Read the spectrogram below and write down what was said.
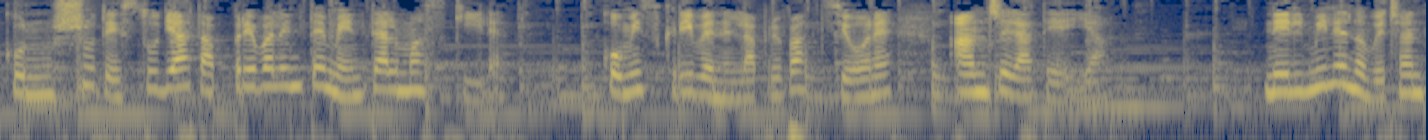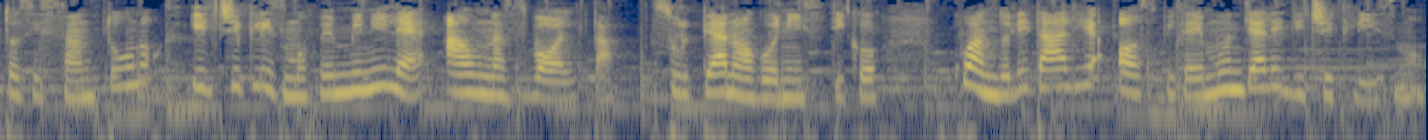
conosciuta e studiata prevalentemente al maschile, come scrive nella prefazione Angela Teia. Nel 1961 il ciclismo femminile ha una svolta sul piano agonistico quando l'Italia ospita i mondiali di ciclismo.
